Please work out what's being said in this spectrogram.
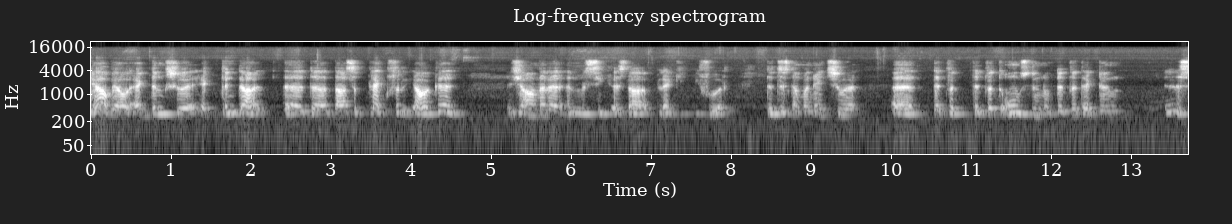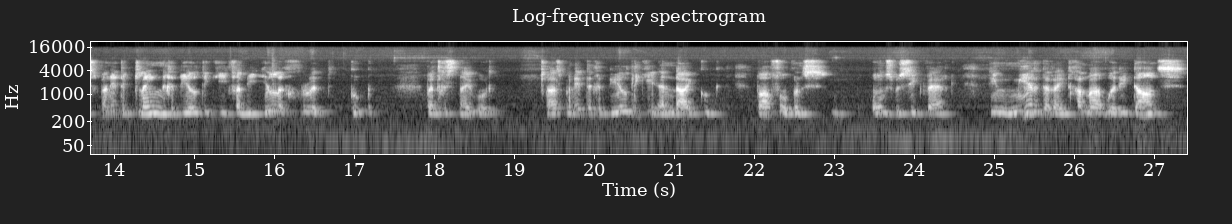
Ja, wel, ek dink so. Ek dink daar uh, daar daar's 'n plek vir elke genre in musiek is daar 'n plek hiervoor. Dit is nou maar net so uh dit wat dit wat ons doen of dit wat ek doen is maar net 'n klein gedeeltjie van die hele groot koek wat gesny word. Daar's maar net 'n gedeeltjie in daai koek waar volgens ons musiek werk. Die meerderheid gaan maar oor die dans.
